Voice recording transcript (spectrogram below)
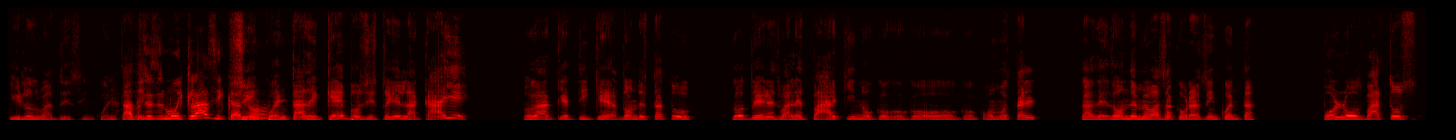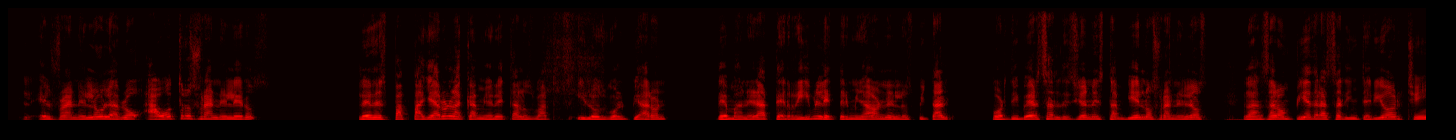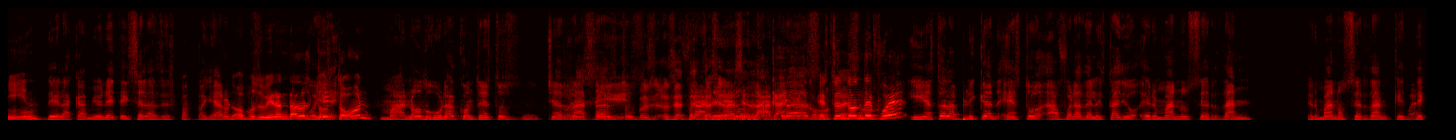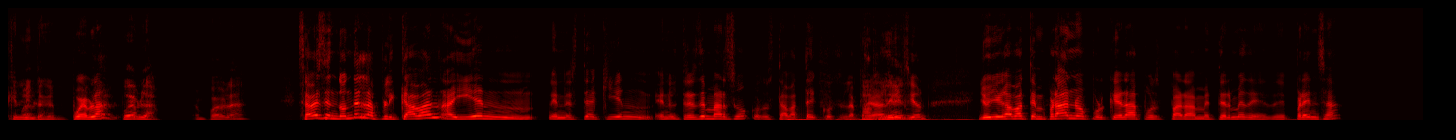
Y los vatos de 50 Ah, pues de esa es muy clásica, ¿no? ¿50 de qué? Pues si estoy en la calle. Oiga, ¿qué, ti, qué, ¿dónde está tu, dónde eres ballet parking o cómo está el, o sea, de dónde me vas a cobrar 50? Por los vatos, el franelero le habló a otros franeleros, le despapallaron la camioneta a los vatos y los golpearon de manera terrible. Terminaron en el hospital por diversas lesiones. También los franeleros lanzaron piedras al interior Chin. de la camioneta y se las despapallaron. No, pues hubieran dado el Oye, tostón. Mano dura contra estos pinches Oye, ratas. sí, estos pues, o sea, te estacionas en la lacras. calle. ¿cómo ¿Esto en dónde eso? fue? Y esto lo aplican, esto afuera del estadio Hermanos Cerdán. Hermanos Cerdán, que déjenme indagar. ¿Puebla? Puebla. ¿En Puebla? ¿Sabes en dónde la aplicaban? Ahí en, en este, aquí en, en el 3 de marzo, cuando estaba Tecos en la primera ¿También? división. Yo llegaba temprano porque era pues para meterme de, de prensa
